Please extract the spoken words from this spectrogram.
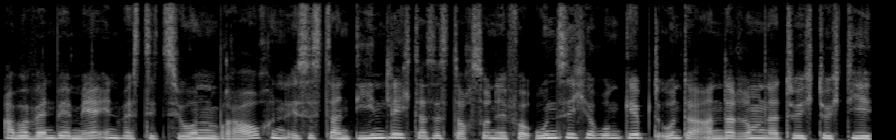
Aber wenn wir mehr Investitionen brauchen, ist es dann dienlich, dass es doch so eine Verunsicherung gibt, unter anderem natürlich durch die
